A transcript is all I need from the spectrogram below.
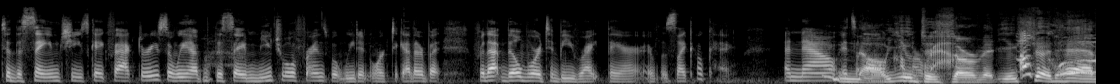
to the same cheesecake factory, so we have the same mutual friends, but we didn't work together. But for that billboard to be right there, it was like okay. and now it's no, all you around. deserve it. You Of should have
